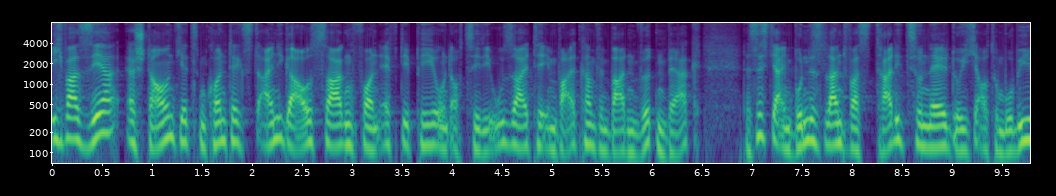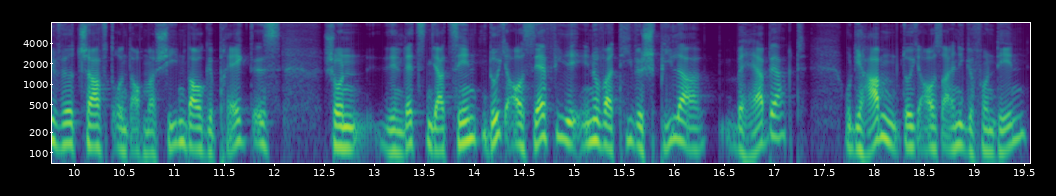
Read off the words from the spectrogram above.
Ich war sehr erstaunt jetzt im Kontext einiger Aussagen von FDP und auch CDU-Seite im Wahlkampf in Baden-Württemberg. Das ist ja ein Bundesland, was traditionell durch Automobilwirtschaft und auch Maschinenbau geprägt ist, schon in den letzten Jahrzehnten durchaus sehr viele innovative Spieler beherbergt. Und die haben durchaus einige von denen.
